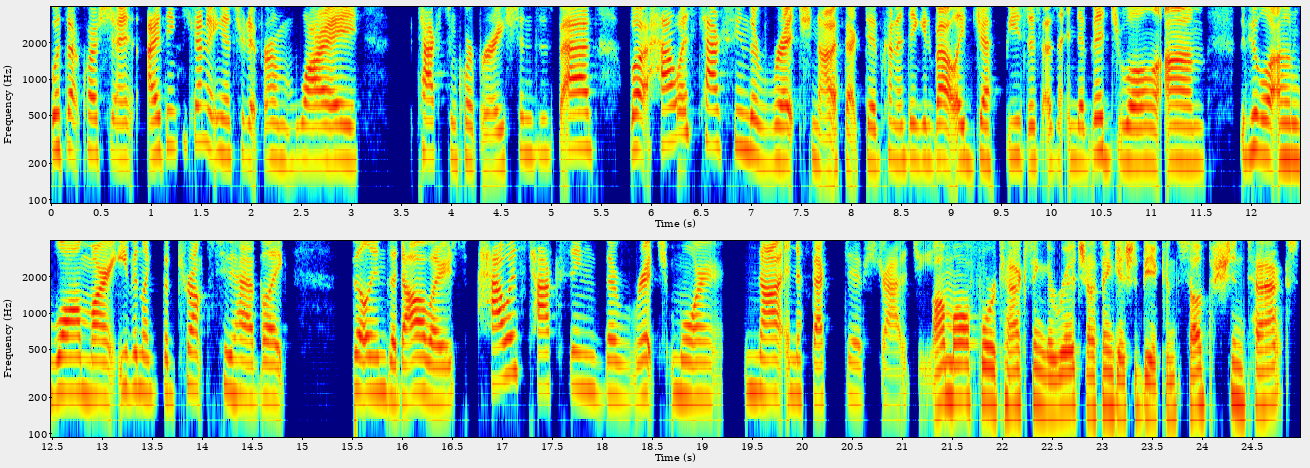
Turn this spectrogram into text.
with that question, I think you kind of answered it from why taxing corporations is bad. But how is taxing the rich not effective? Kind of thinking about like Jeff Bezos as an individual, um, the people that own Walmart, even like the Trumps who have like billions of dollars. How is taxing the rich more not an effective strategy. I'm all for taxing the rich. I think it should be a consumption tax,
